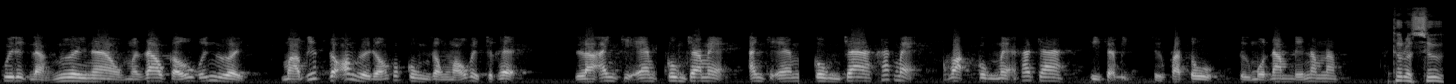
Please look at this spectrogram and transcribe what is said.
quy định là người nào mà giao cấu với người mà biết rõ người đó có cùng dòng máu về trực hệ là anh chị em cùng cha mẹ, anh chị em cùng cha khác mẹ hoặc cùng mẹ khác cha thì sẽ bị xử phạt tù từ 1 năm đến 5 năm. Thưa luật sư,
